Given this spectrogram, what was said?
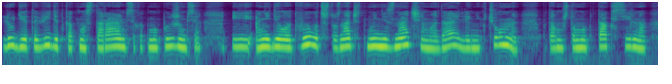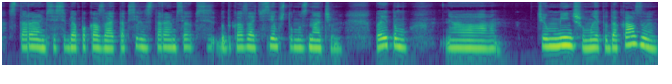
люди это видят, как мы стараемся, как мы пыжимся, и они делают вывод, что значит мы незначимы, да, или никчемны, потому что мы так сильно стараемся себя показать, так сильно стараемся доказать всем, что мы значимы. Поэтому а, чем меньше мы это доказываем,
